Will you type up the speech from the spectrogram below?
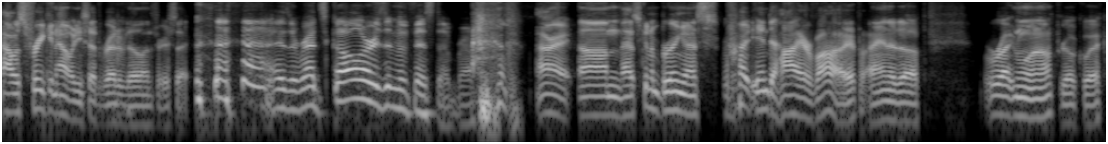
I was freaking out when you said red villain for a sec. is it Red Skull or is it Mephisto, bro? All right. Um, that's gonna bring us right into higher vibe. I ended up writing one up real quick.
